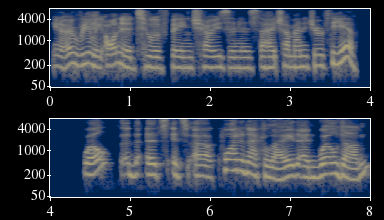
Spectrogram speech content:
you know, really honoured to have been chosen as the HR Manager of the Year. Well, it's it's uh, quite an accolade and well done.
